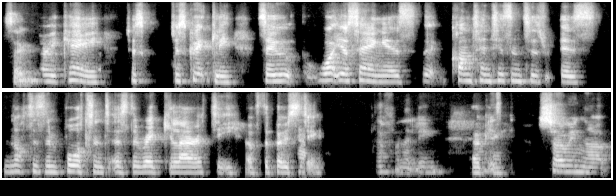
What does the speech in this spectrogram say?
so sorry, Kay, just just quickly. So what you're saying is that content isn't as is not as important as the regularity of the posting. Definitely. Okay. It's showing up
